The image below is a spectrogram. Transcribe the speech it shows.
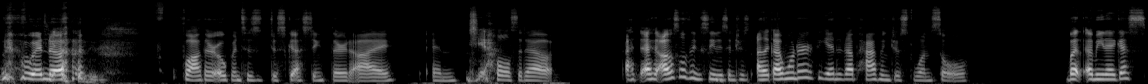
when uh, father opens his disgusting third eye and Yeah. pulls it out. I, th- I also think the scene is interesting. Like, I wonder if he ended up having just one soul. But I mean, I guess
